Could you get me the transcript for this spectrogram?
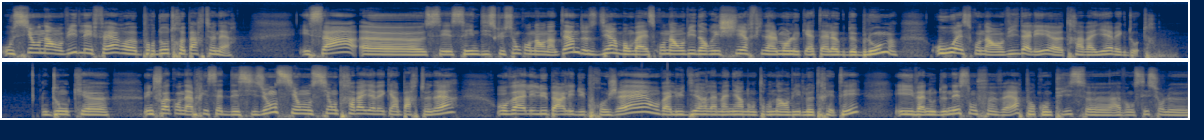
ou si on a envie de les faire euh, pour d'autres partenaires. Et ça, euh, c'est une discussion qu'on a en interne de se dire bon bah est-ce qu'on a envie d'enrichir finalement le catalogue de Bloom ou est-ce qu'on a envie d'aller travailler avec d'autres? Donc, euh, une fois qu'on a pris cette décision, si on, travaille avec un partenaire, on va aller lui parler du projet, on va lui dire la manière dont on a envie de le traiter, et il va nous donner son feu vert pour qu'on puisse euh, avancer sur le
